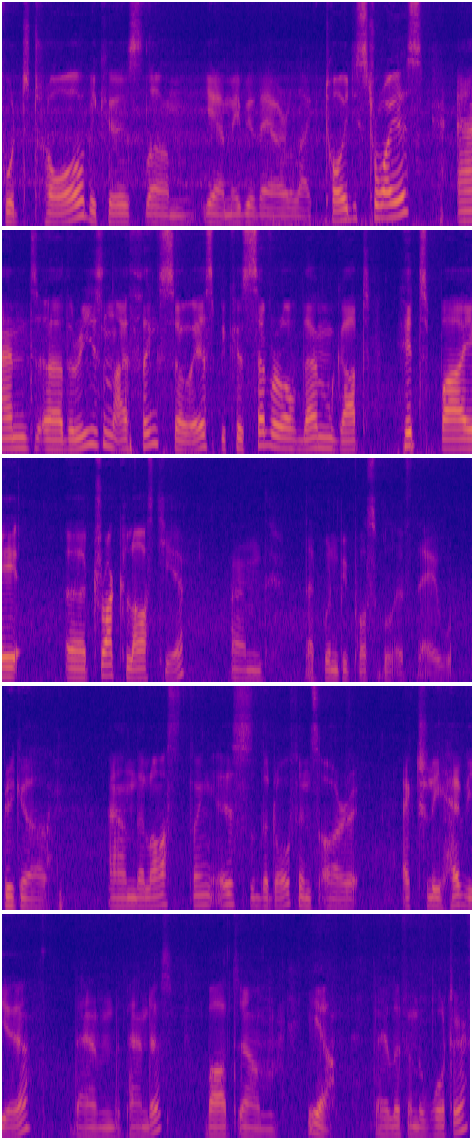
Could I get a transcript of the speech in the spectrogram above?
foot tall, because um, yeah, maybe they are like toy destroyers. And uh, the reason I think so is because several of them got hit by a truck last year, and that wouldn't be possible if they were bigger. And the last thing is the dolphins are actually heavier than the pandas, but um, yeah, they live in the water,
